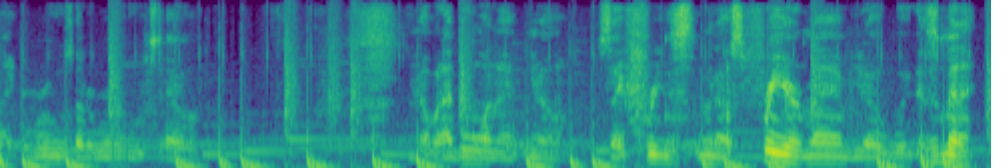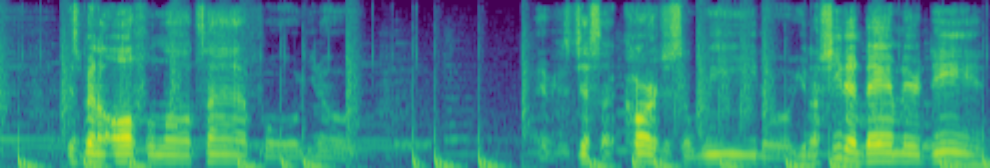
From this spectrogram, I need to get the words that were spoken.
Like the rules are the rules. So, You know, but I do want to, you know, say free, you know, freer, man. You know, it's been a, it's been an awful long time for you know, if it's just a cartridge of weed or you know, she done damn near did.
